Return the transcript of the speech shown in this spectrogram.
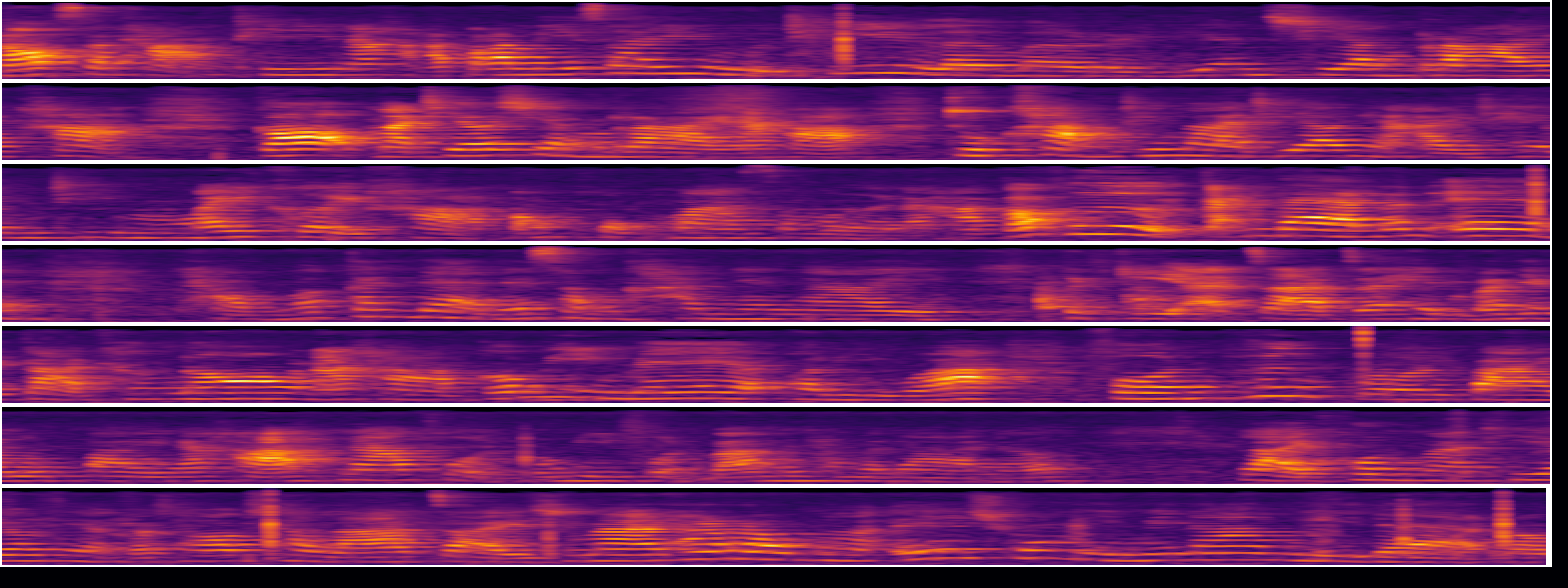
นอกสถานที่นะคะ ตอนนี้ไซอยู่ที่เลเมริเดียนเชียงรายค่ะ ก็มาเที่ยวเชียงรายนะคะ ทุกครั้งที่มาเที่ยวเนี่ยไอเทมที่ไม่เคยขาดต้องพกมาเสมอนะคะ ก็คือกันแดดนั่นเอง ถามว่ากันแดดเนี่ยสำคัญยังไงตะกี้อาจจะอาจจะเห็นบรรยากาศข้างนอกนะคะ ก็มีเมฆพอดีว่าฝนเพิ่งโปรยปลายลงไปนะคะ หน้าฝนก็มีฝนบ้างเป็นธรรมดาเนอะหลายคนมาเที่ยวเนี่ยก็ชอบชะล่าใจใช่ไหมถ้าเรามาเอ๊ะช่วงนี้ไม่น่ามีแดด เรา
